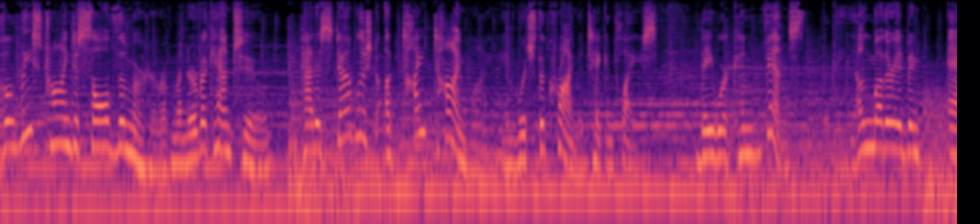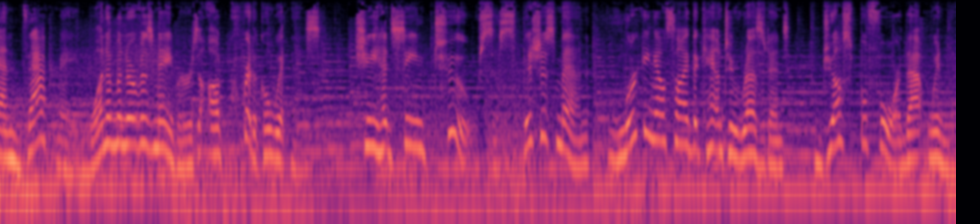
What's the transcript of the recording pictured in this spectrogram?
Police trying to solve the murder of Minerva Cantu had established a tight timeline in which the crime had taken place. They were convinced young mother had been, and that made one of Minerva's neighbors a critical witness. She had seen two suspicious men lurking outside the Cantu residence just before that window.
